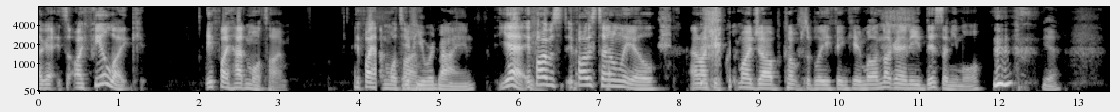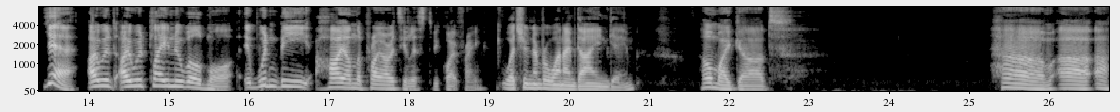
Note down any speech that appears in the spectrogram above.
okay, so I feel like if I had more time, if I had more time, if you were dying, yeah, if I was if I was terminally ill and I could quit my job comfortably, thinking, well, I'm not going to need this anymore. yeah, yeah, I would I would play New World more. It wouldn't be high on the priority list, to be quite frank. What's your number one I'm dying game? Oh my god. Um, uh, uh,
